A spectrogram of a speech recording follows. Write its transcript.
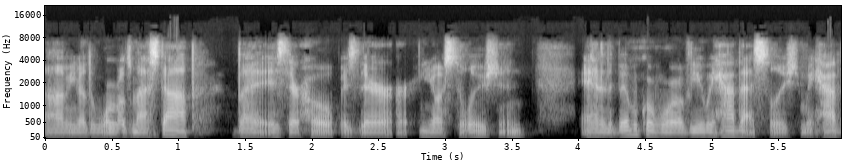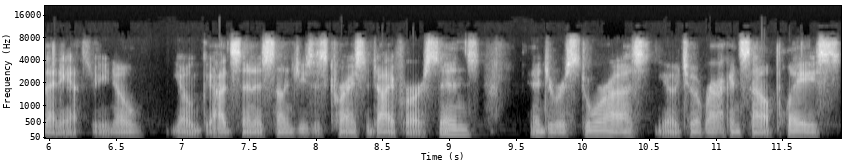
Um, you know the world's messed up but is there hope? Is there you know a solution? And in the biblical worldview we have that solution. We have that answer. You know you know god sent his son jesus christ to die for our sins and to restore us you know to a reconciled place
